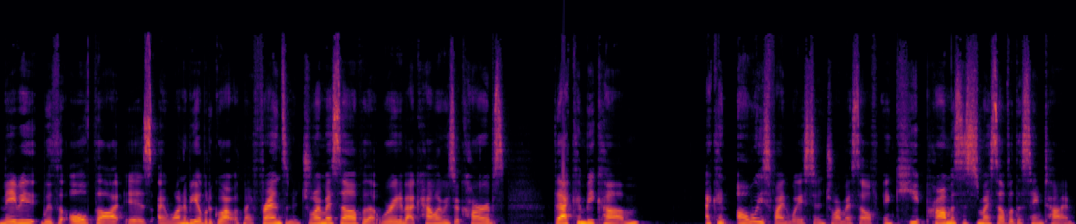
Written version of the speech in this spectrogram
Maybe with the old thought is I want to be able to go out with my friends and enjoy myself without worrying about calories or carbs. That can become I can always find ways to enjoy myself and keep promises to myself at the same time.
